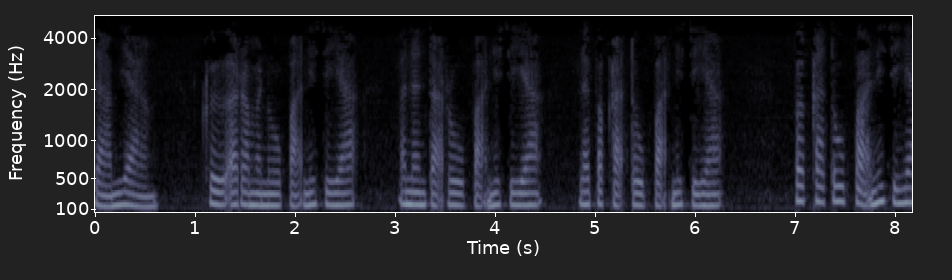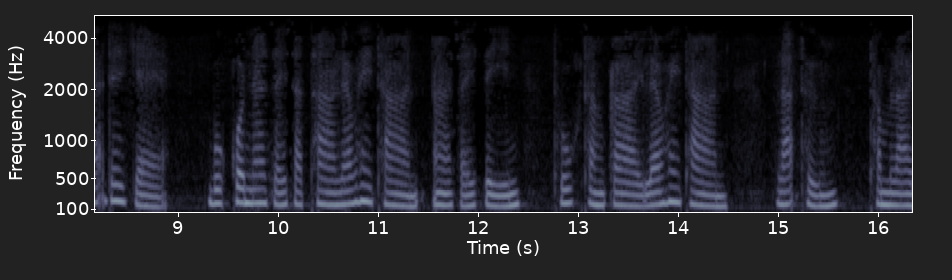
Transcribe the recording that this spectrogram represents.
สามอย่าง คืออารมณูปาณิสยาอนันตรูปาณิสยาและปะกะตูปาณิสยาปะกะตูปาณิสยาได้แก่ บุคคลอาศัยศรัทธาแล้วให้ทาน อาศัยศีล ทุกทางกายแล้วให้ทาน ละถึงทำลาย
